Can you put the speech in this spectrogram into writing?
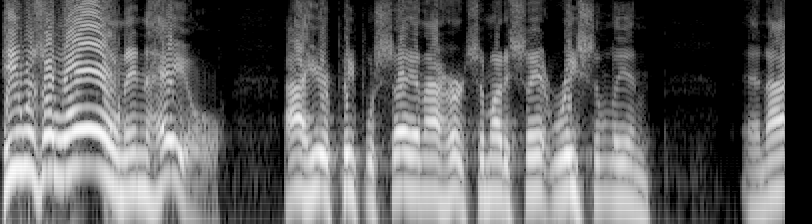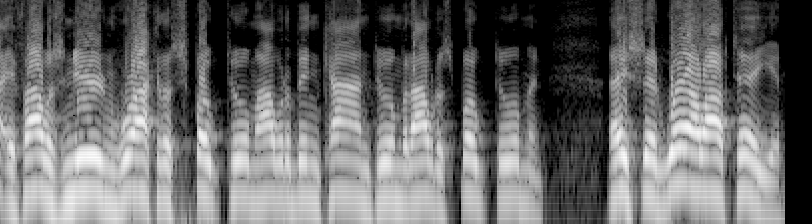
he was alone in hell. I hear people say, and I heard somebody say it recently, and, and I, if I was near and where I could have spoke to him, I would have been kind to him, but I would have spoke to him and they said, Well, I'll tell you.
